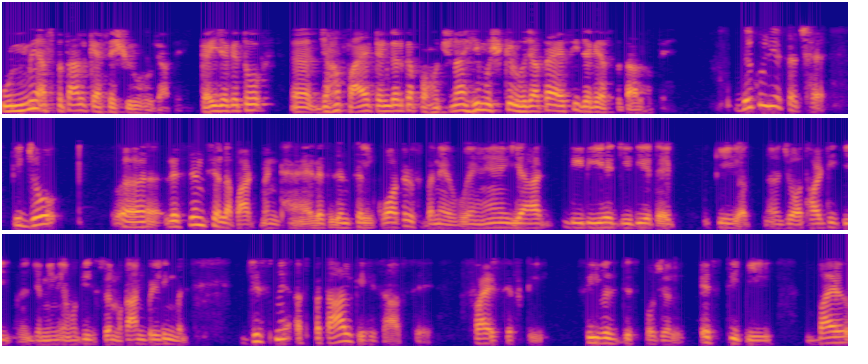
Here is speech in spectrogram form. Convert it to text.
उनमें अस्पताल कैसे शुरू हो जाते हैं? कई जगह तो जहाँ फायर टेंडर का पहुँचना ही मुश्किल हो जाता है, ऐसी जगह अस्पताल होते हैं। बिल्कुल, ये सच है कि जो रेसिडेंशियल अपार्टमेंट हैं रेसिडेंशियल क्वार्टर्स बने हुए हैं, या डीडीए जीडीए टाइप की जो अथॉरिटी की जमीनें होती जिसमें मकान बिल्डिंग बने, जिसमें अस्पताल के हिसाब से fire safety sewage disposal STP bio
